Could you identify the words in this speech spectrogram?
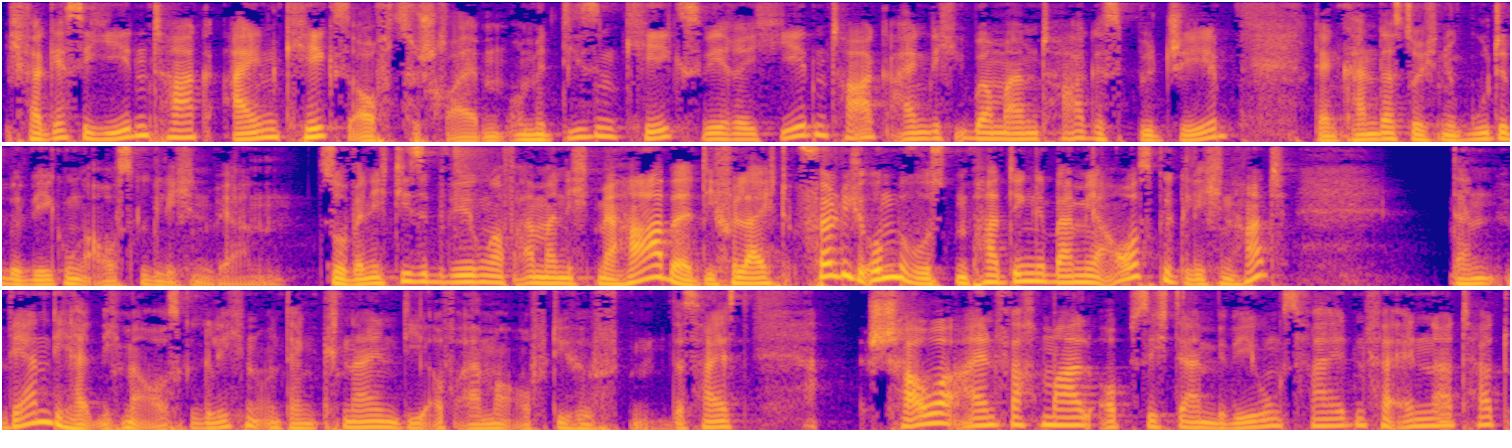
ich vergesse jeden Tag einen Keks aufzuschreiben und mit diesem Keks wäre ich jeden Tag eigentlich über meinem Tagesbudget, dann kann das durch eine gute Bewegung ausgeglichen werden. So, wenn ich diese Bewegung auf einmal nicht mehr habe, die vielleicht völlig unbewusst ein paar Dinge bei mir ausgeglichen hat, dann werden die halt nicht mehr ausgeglichen und dann knallen die auf einmal auf die Hüften. Das heißt, schaue einfach mal, ob sich dein Bewegungsverhalten verändert hat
